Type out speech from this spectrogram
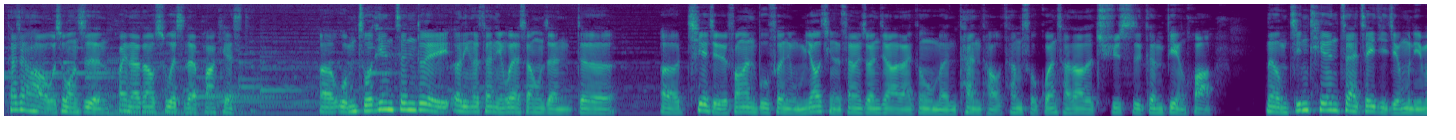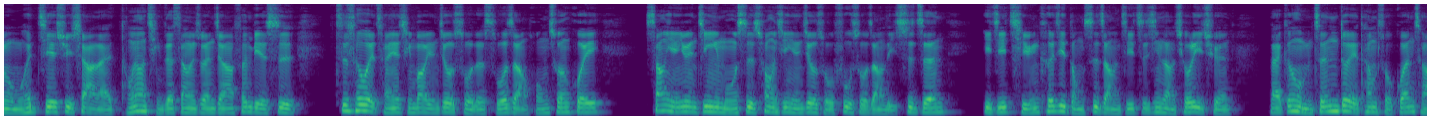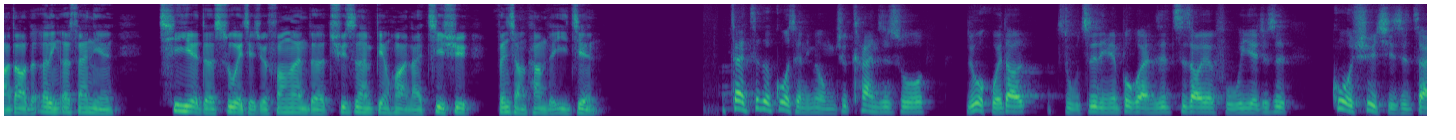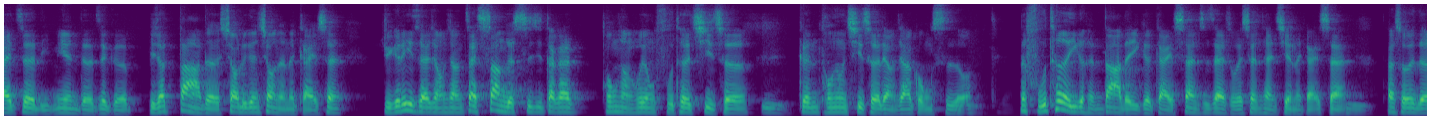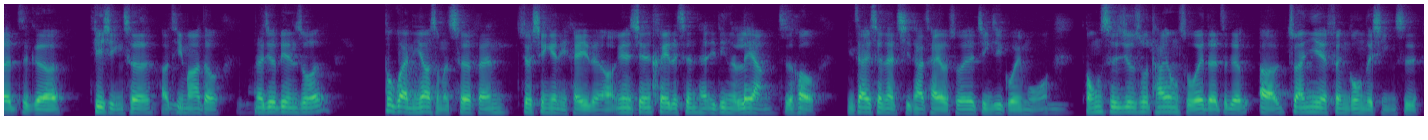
大家好，我是王志仁，欢迎来到数位时代 Podcast。呃，我们昨天针对二零二三年未来商务展的呃企业解决方案部分，我们邀请了三位专家来跟我们探讨他们所观察到的趋势跟变化。那我们今天在这一集节目里面，我们会接续下来，同样请这三位专家，分别是资策会产业情报研究所的所长洪春辉、商研院经营模式创新研究所副所长李世珍，以及启云科技董事长及执行长邱立全，来跟我们针对他们所观察到的二零二三年。企业的数位解决方案的趋势和变化，来继续分享他们的意见。在这个过程里面，我们去看是说，如果回到组织里面，不管是制造业、服务业，就是过去其实在这里面的这个比较大的效率跟效能的改善。举个例子来讲，我想在上个世纪，大概通常会用福特汽车，嗯，跟通用汽车两家公司哦。那福特一个很大的一个改善是在所谓生产线的改善，它所谓的这个。T 型车和 T model，那就变成说，不管你要什么车，反正就先给你黑的哦，因为先黑的生产一定的量之后，你再生产其他才有所谓的经济规模。同时就是说，他用所谓的这个呃专业分工的形式，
